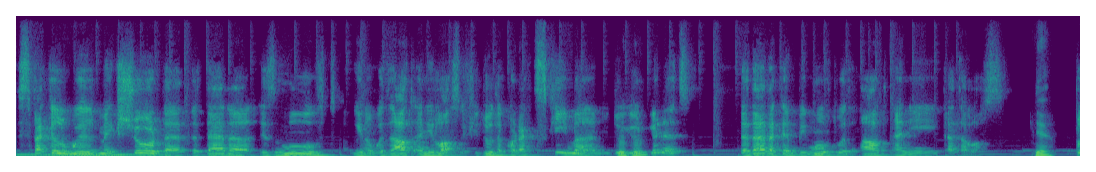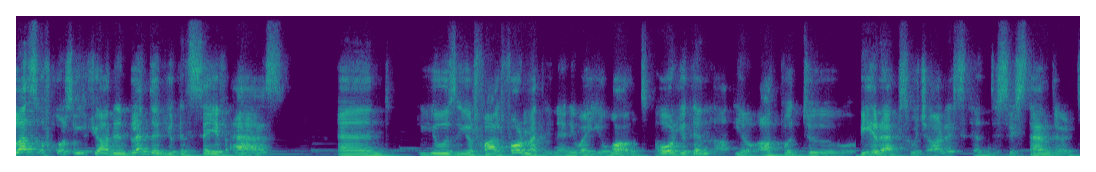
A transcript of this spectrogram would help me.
Speckle will make sure that the data is moved, you know, without any loss. If you do the correct schema and you do mm-hmm. your units, the data can be moved without any data loss. Yeah. Plus, of course, if you are in Blender, you can save as and use your file format in any way you want, or you can, uh, you know, output to BREPs, which are industry standard.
